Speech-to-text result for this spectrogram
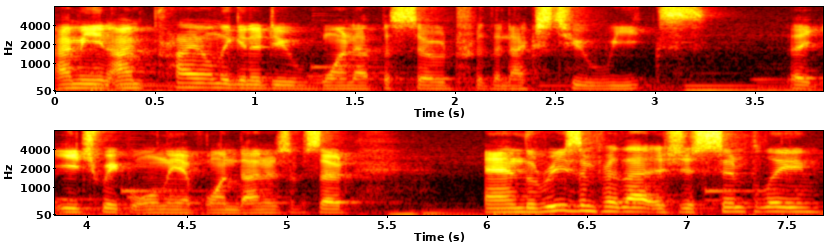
I mean, I'm probably only gonna do one episode for the next two weeks. Like each week we'll only have one Dinos episode. And the reason for that is just simply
